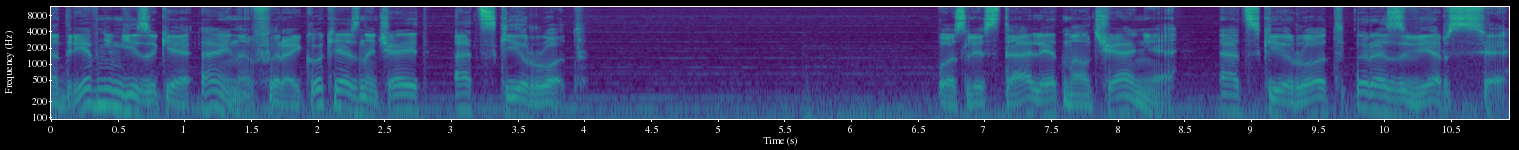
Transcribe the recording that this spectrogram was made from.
На древнем языке айнов райкоки означает «адский род». После ста лет молчания адский род разверзся.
